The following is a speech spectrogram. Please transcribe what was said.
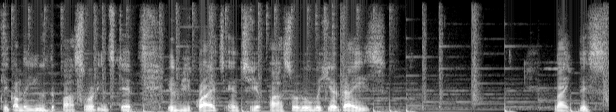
click on the use the password instead you'll be required to enter your password over here guys like this.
